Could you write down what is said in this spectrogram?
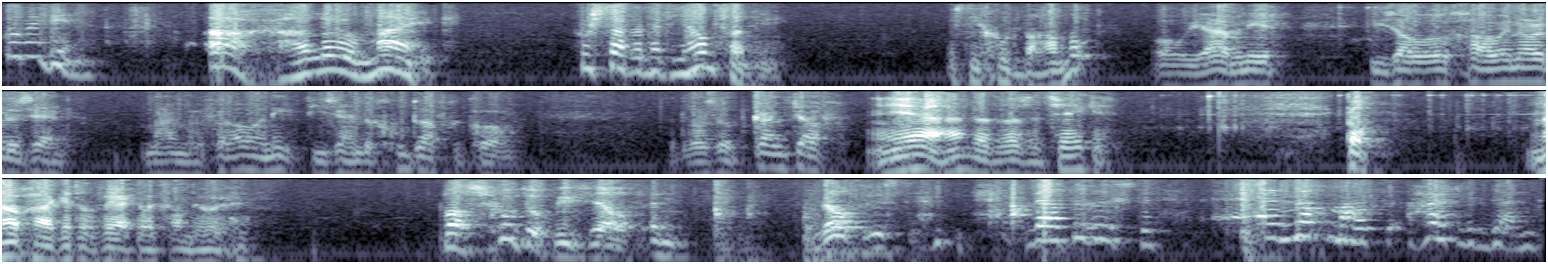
Kom maar binnen. Ach, hallo, Mike. Hoe staat het met die hand van u? Is die goed behandeld? Oh ja, meneer. Die zal wel gauw in orde zijn. Maar mevrouw en ik, die zijn er goed afgekomen. Het was op kantje af. Ja, dat was het zeker. Kom, nou ga ik het er werkelijk van door. Hè? Pas goed op uzelf en wel rusten. Wel te rusten. En nogmaals, hartelijk dank.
